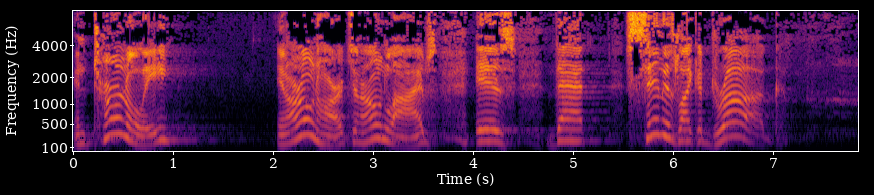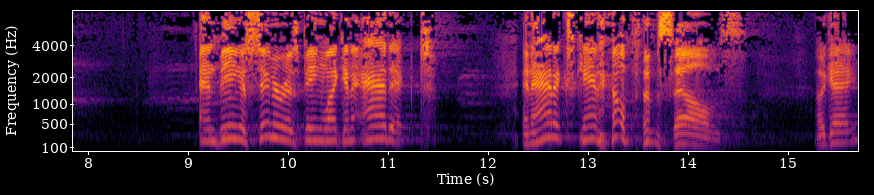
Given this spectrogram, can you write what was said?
internally, in our own hearts, in our own lives, is that sin is like a drug. And being a sinner is being like an addict. And addicts can't help themselves. Okay?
